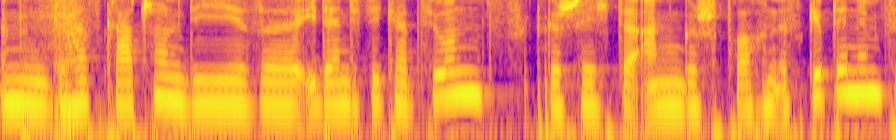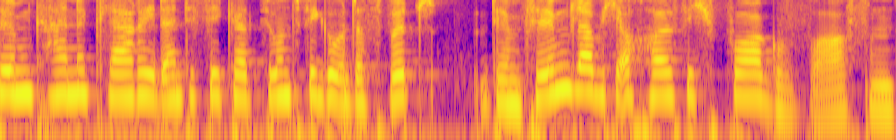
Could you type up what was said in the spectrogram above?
Ähm, du hast gerade schon diese Identifikationsgeschichte angesprochen. Es gibt in dem Film keine klare Identifikationsfigur und das wird dem Film, glaube ich, auch häufig vorgeworfen.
